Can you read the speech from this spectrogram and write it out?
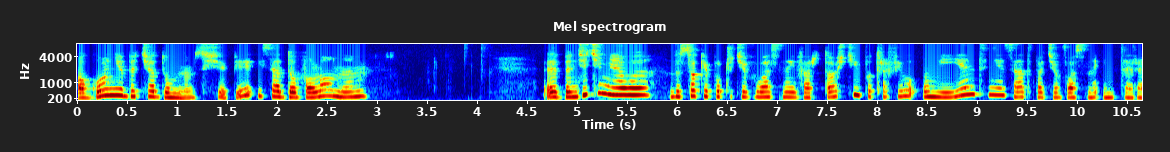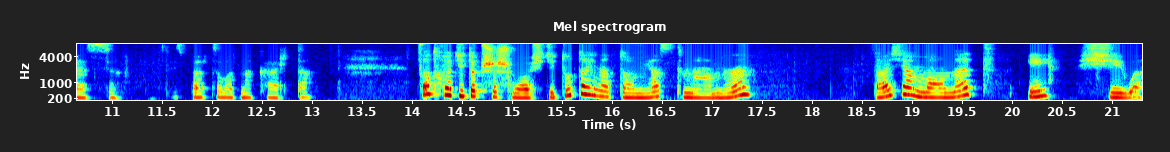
ogólnie bycia dumnym z siebie i zadowolonym. Yy, będziecie miały wysokie poczucie własnej wartości i potrafiły umiejętnie zadbać o własne interesy jest bardzo ładna karta. Co odchodzi do przeszłości? Tutaj natomiast mamy bazia monet i siłę.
